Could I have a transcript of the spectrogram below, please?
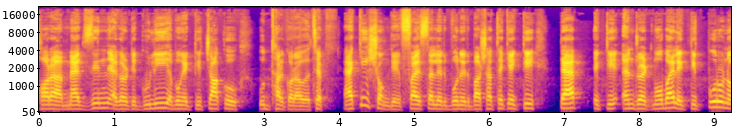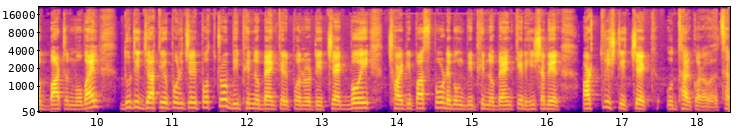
ভরা ম্যাগজিন, এগারোটি গুলি এবং একটি চাকু উদ্ধার করা হয়েছে। একই সঙ্গে ফয়সালের বোনের বাসা থেকে একটি ট্যাব, একটি অ্যান্ড্রয়েড মোবাইল, একটি পুরনো বাটন মোবাইল, দুটি জাতীয় পরিচয়পত্র, বিভিন্ন ব্যাংকের পনেরোটি চেক বই, ছয়টি পাসপোর্ট এবং বিভিন্ন ব্যাংকের হিসাবের আটত্রিশটি চেক উদ্ধার করা হয়েছে।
